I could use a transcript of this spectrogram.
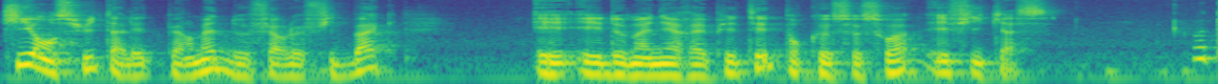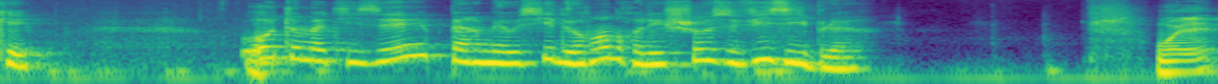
qui ensuite allaient te permettre de faire le feedback et de manière répétée pour que ce soit efficace. Ok. Automatiser permet aussi de rendre les choses visibles. Ouais,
